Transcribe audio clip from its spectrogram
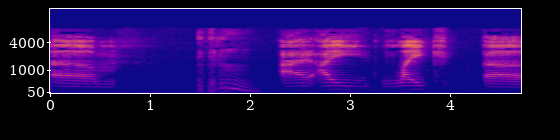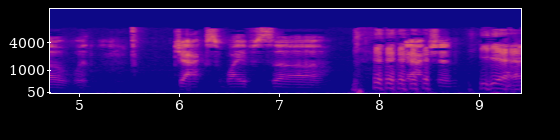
Um, I I like uh what Jack's wife's uh reaction. yeah.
